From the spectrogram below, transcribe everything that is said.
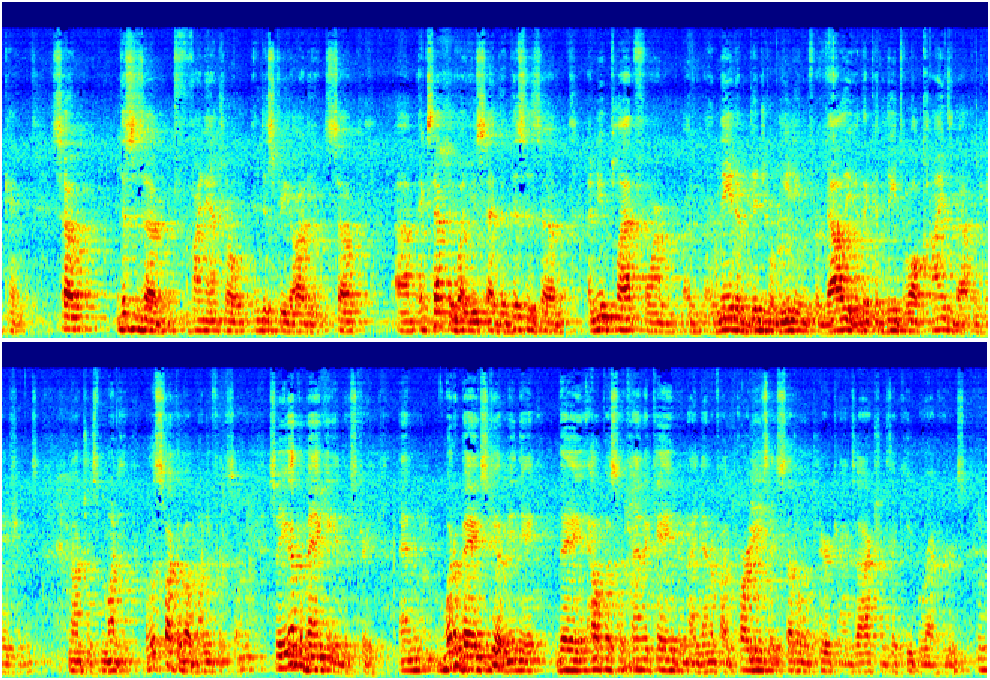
Okay, so this is a financial industry audience. So um, accepted what you said that this is a, a new platform, a, a, native digital medium for value that could lead to all kinds of applications, not just money. But let's talk about money for a second. So you got the banking industry. And what do banks do? I mean, they, they help us authenticate and identify parties, they settle and clear transactions, they keep records, mm-hmm.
